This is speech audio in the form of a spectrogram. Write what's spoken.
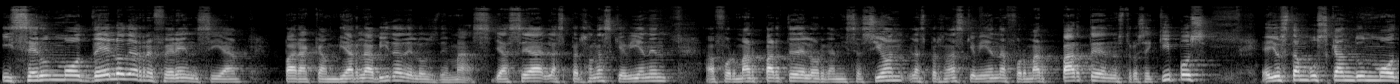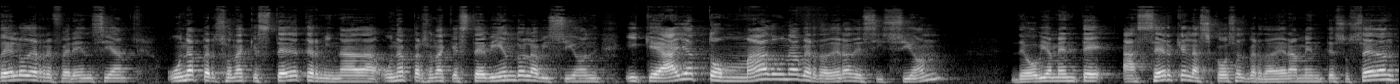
y ser un modelo de referencia para cambiar la vida de los demás, ya sea las personas que vienen a formar parte de la organización, las personas que vienen a formar parte de nuestros equipos, ellos están buscando un modelo de referencia, una persona que esté determinada, una persona que esté viendo la visión y que haya tomado una verdadera decisión de obviamente hacer que las cosas verdaderamente sucedan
